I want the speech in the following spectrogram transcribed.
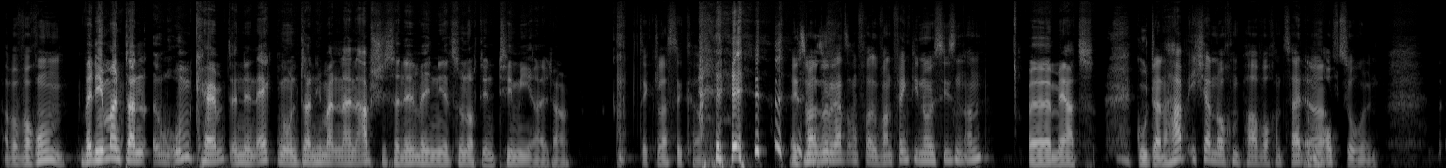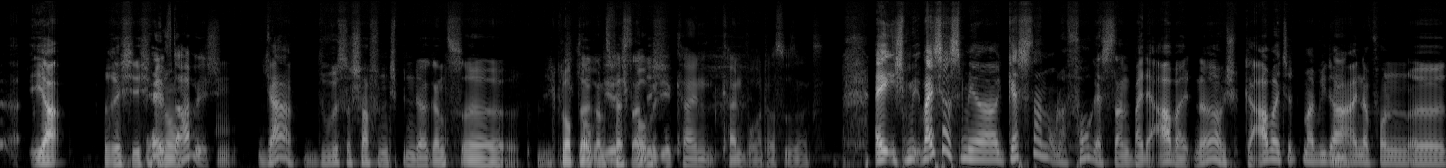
Aber warum? Wenn jemand dann rumcampt in den Ecken und dann jemanden einen abschießt, dann nennen wir ihn jetzt nur noch den Timmy, Alter. Der Klassiker. Jetzt mal so eine ganz andere Frage. Wann fängt die neue Season an? Äh, März. Gut, dann habe ich ja noch ein paar Wochen Zeit, um Ja. aufzuholen. Ja, richtig. Die Hälfte genau. habe ich. Ja, du wirst es schaffen. Ich bin da ganz, äh, ich glaube da glaube ganz dir, fest ich an glaube dich. dir kein, kein Wort, was du sagst. Ey, ich weiß was mir gestern oder vorgestern bei der Arbeit, ne, habe ich gearbeitet mal wieder, Mhm. einer von äh,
